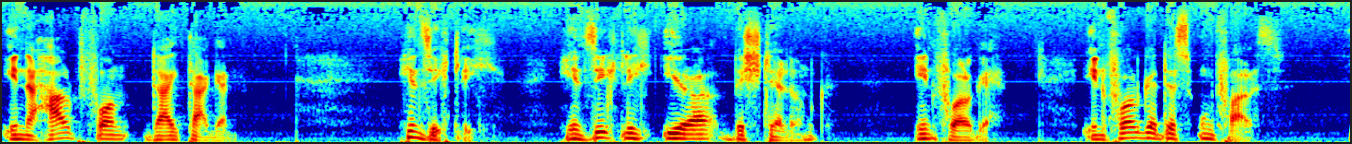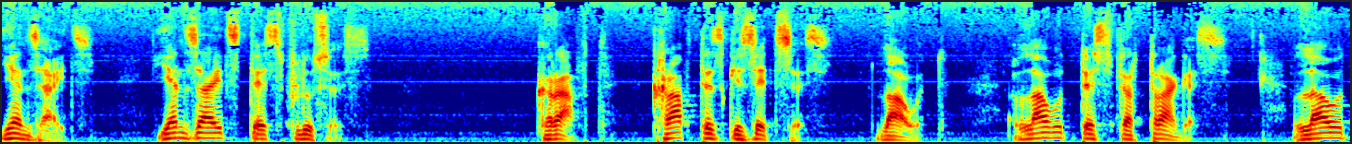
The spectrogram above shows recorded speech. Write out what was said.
innerhalb von drei Tagen. Hinsichtlich, hinsichtlich ihrer Bestellung, infolge, infolge des Unfalls, jenseits, jenseits des Flusses, Kraft, Kraft des Gesetzes, laut, laut des Vertrages, laut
